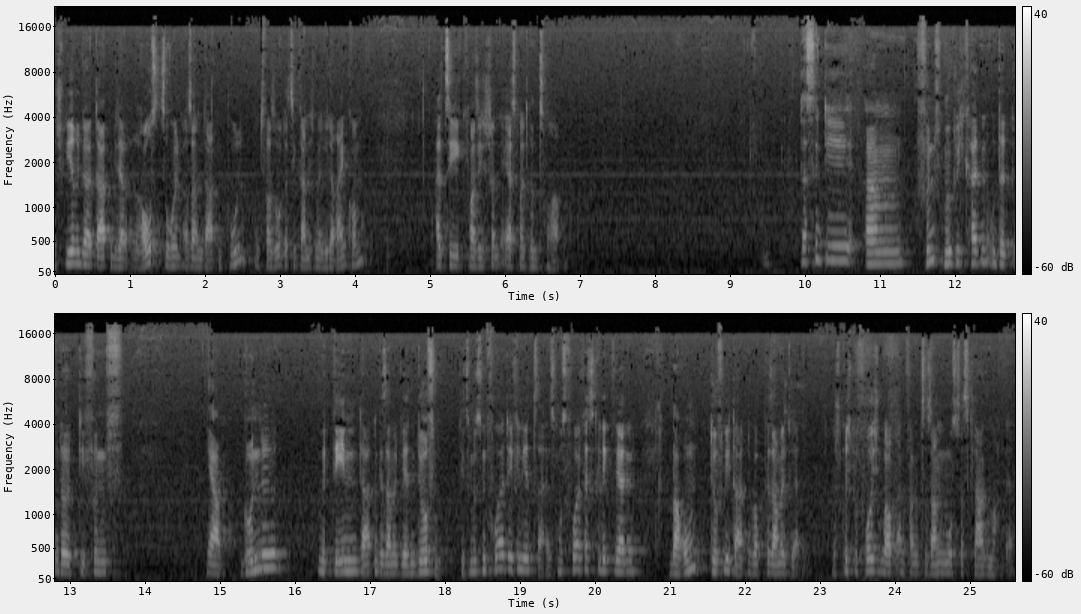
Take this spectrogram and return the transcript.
schwieriger, Daten wieder rauszuholen aus einem Datenpool, und zwar so, dass sie gar nicht mehr wieder reinkommen, als sie quasi schon erstmal drin zu haben. Das sind die ähm, fünf Möglichkeiten unter, oder die fünf ja, Gründe, mit denen Daten gesammelt werden dürfen. Diese müssen vorher definiert sein. Es muss vorher festgelegt werden, warum dürfen die Daten überhaupt gesammelt werden. Also sprich, bevor ich überhaupt anfange zu sammeln, muss das klar gemacht werden.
